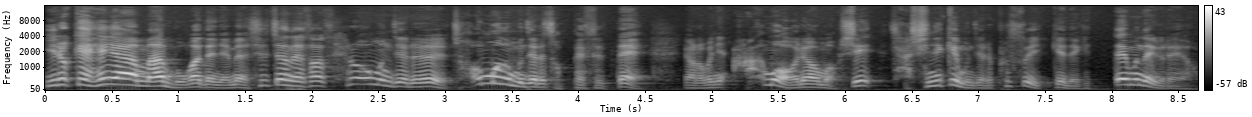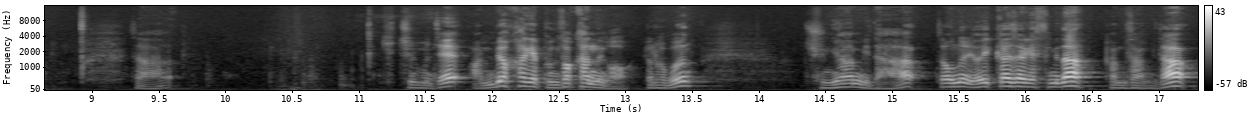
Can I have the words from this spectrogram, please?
이렇게 해야만 뭐가 되냐면 실전에서 새로운 문제를 처음 보는 문제를 접했을 때 여러분이 아무 어려움 없이 자신 있게 문제를 풀 수 있게 되기 때문에 그래요. 자, 기출 문제 완벽하게 분석하는 거 여러분 중요합니다. 자, 오늘 여기까지 하겠습니다. 감사합니다.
